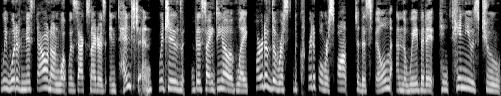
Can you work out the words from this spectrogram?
we would have missed out on what was Zack Snyder's intention, which is this idea of like part of the res- the critical response to this film and the way that it continues to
